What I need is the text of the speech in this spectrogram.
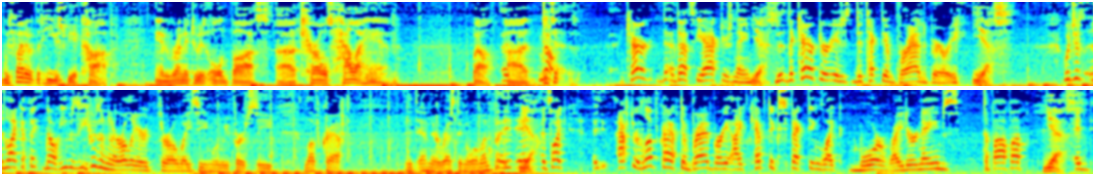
we find out that he used to be a cop, and run into his old boss, uh, Charles Hallahan. Well, uh, no. dete- Char- th- that's the actor's name. Yes. The, the character is Detective Bradbury, yes, which is like a thing. No, he was he was in an earlier throwaway scene when we first see Lovecraft and they're arresting a woman. But it, it- Yeah. it's like after Lovecraft and Bradbury, I kept expecting like more writer names to pop up. yes. And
